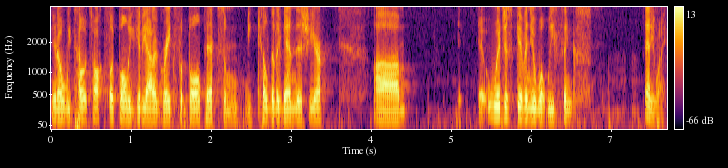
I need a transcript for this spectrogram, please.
You know, we talk football, we give you out a great football picks, and we killed it again this year. Um, it- we're just giving you what we think's. Anyway.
